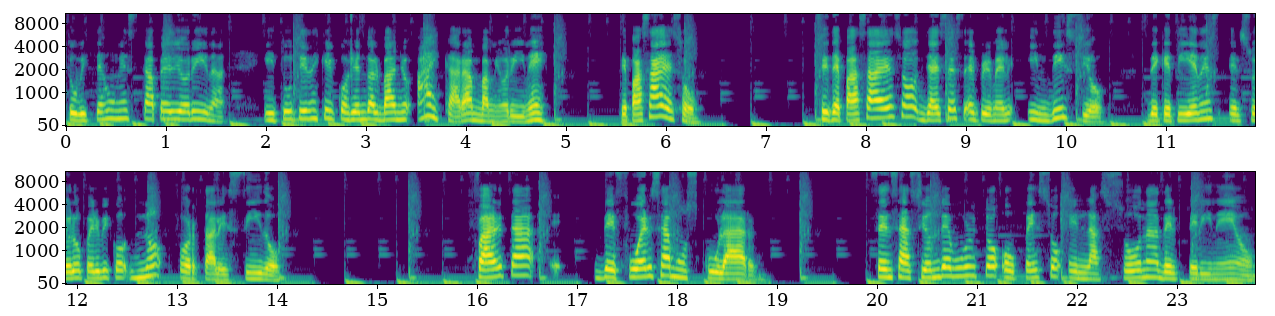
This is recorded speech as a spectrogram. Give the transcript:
tuviste un escape de orina y tú tienes que ir corriendo al baño, ay caramba, me oriné. ¿Te pasa eso? Si te pasa eso, ya ese es el primer indicio de que tienes el suelo pélvico no fortalecido falta de fuerza muscular, sensación de bulto o peso en la zona del perineo.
